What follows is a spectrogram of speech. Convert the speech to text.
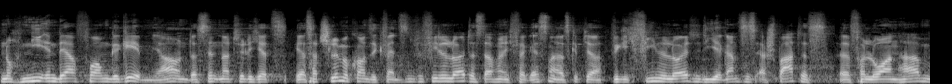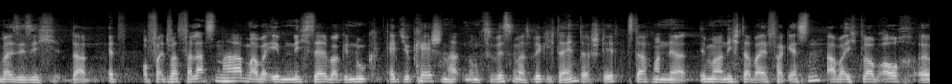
noch nie in der Form gegeben. Ja, und das sind natürlich jetzt, ja, es hat schlimme Konsequenzen für viele Leute, das darf man nicht vergessen. Aber es gibt gibt ja wirklich viele Leute, die ihr ganzes Erspartes äh, verloren haben, weil sie sich da et auf etwas verlassen haben, aber eben nicht selber genug Education hatten, um zu wissen, was wirklich dahinter steht. Das darf man ja immer nicht dabei vergessen. Aber ich glaube auch äh,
